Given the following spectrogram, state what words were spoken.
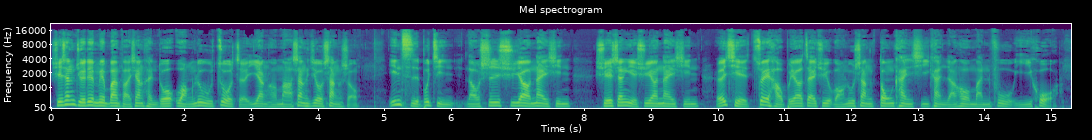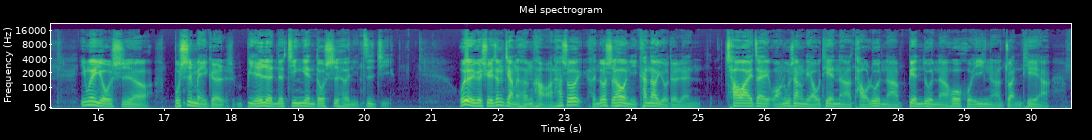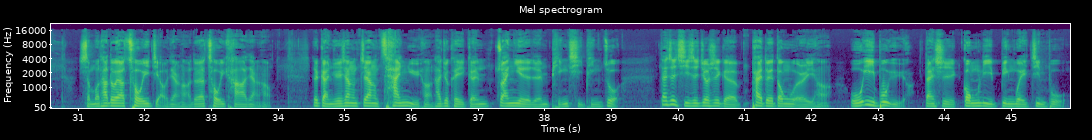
学生绝对没有办法像很多网络作者一样哈，马上就上手。因此，不仅老师需要耐心，学生也需要耐心，而且最好不要再去网络上东看西看，然后满腹疑惑。因为有时啊，不是每个别人的经验都适合你自己。我有一个学生讲得很好啊，他说很多时候你看到有的人。超爱在网络上聊天啊、讨论啊、辩论啊，或回应啊、转贴啊，什么他都要凑一脚，这样哈，都要凑一咖，这样哈，就感觉像这样参与哈，他就可以跟专业的人平起平坐。但是其实就是一个派对动物而已哈，无意不语，但是功力并未进步。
